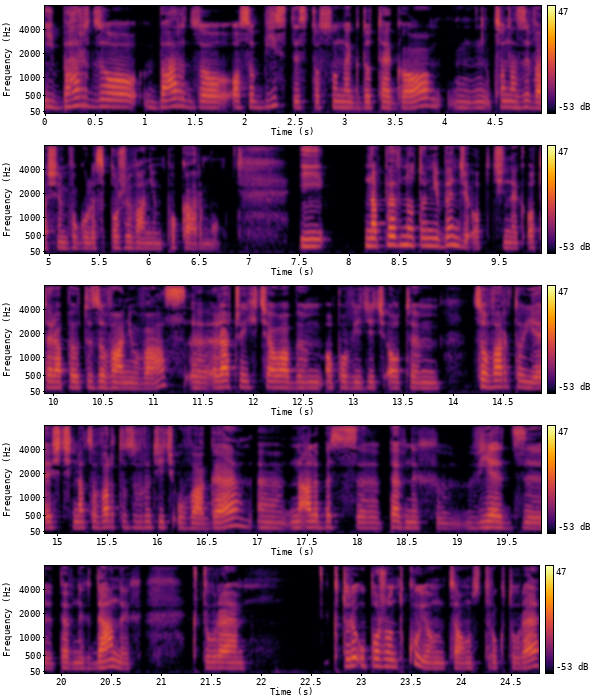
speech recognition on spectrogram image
i bardzo, bardzo osobisty stosunek do tego, mm, co nazywa się w ogóle spożywaniem pokarmu. I na pewno to nie będzie odcinek o terapeutyzowaniu Was. E, raczej chciałabym opowiedzieć o tym, co warto jeść, na co warto zwrócić uwagę, e, no ale bez e, pewnych wiedzy, pewnych danych, które, które uporządkują całą strukturę,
